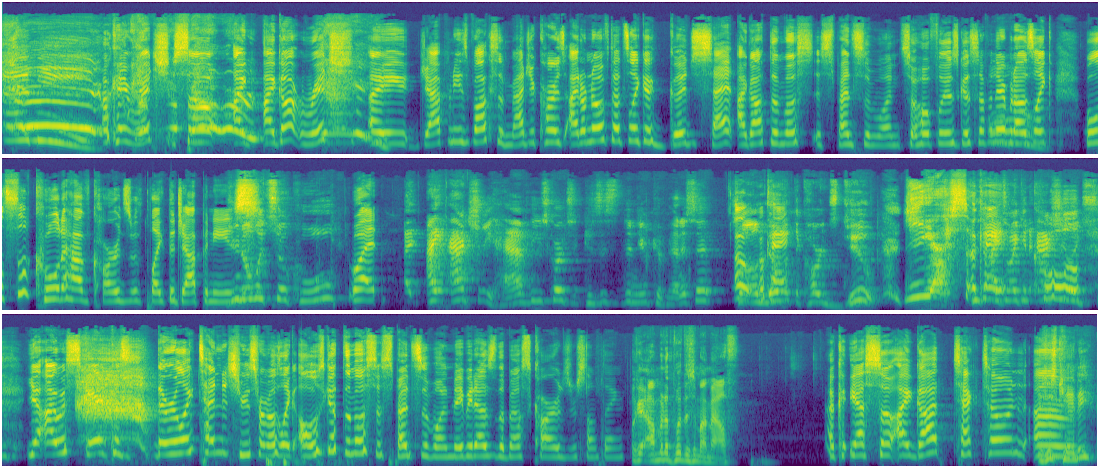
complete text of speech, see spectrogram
Okay, Rich. So I, I got Rich a Japanese box of magic cards. I don't know if that's like a good set. I got the most expensive one, so hopefully there's good stuff in there. But I was Oh. like, well, it's still cool to have cards with like the Japanese. You know what's so cool? What? I, I actually have these cards because this is the new Capenna set, so Oh, I'll okay. know what the cards do. Yes. Okay. so I can cool. actually like, Yeah, I was scared because there were like ten to choose from. I was like, I'll just get the most expensive one. Maybe it has the best cards or something. Okay, I'm gonna put this in my mouth. Okay. Yeah. So I got Tectone. Is Um, this candy?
